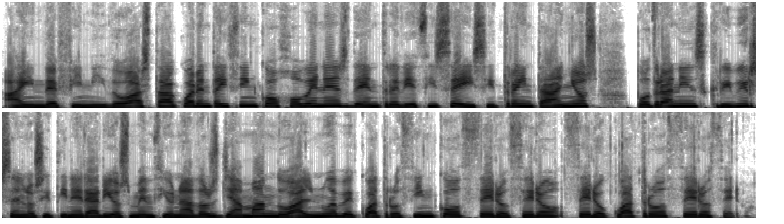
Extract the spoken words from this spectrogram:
a indefinido. Hasta 45 jóvenes de entre 16 y 30 años podrán inscribirse en los itinerarios mencionados llamando al 945 000400.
